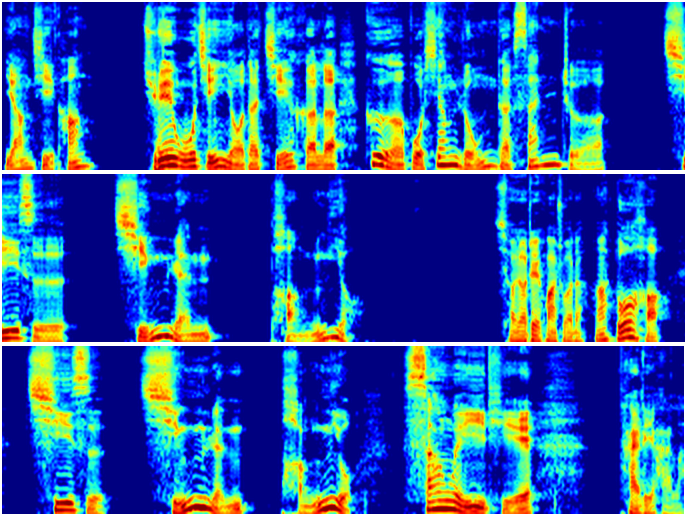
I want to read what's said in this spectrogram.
杨继康，绝无仅有的结合了各不相容的三者：妻子、情人、朋友。瞧瞧这话说的啊，多好！妻子、情人、朋友，三位一体，太厉害了。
